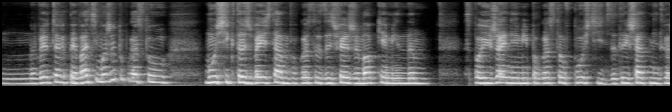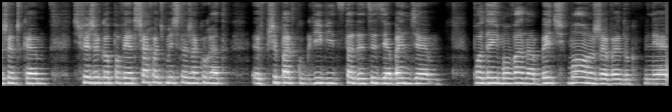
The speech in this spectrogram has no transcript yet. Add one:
mm, wyczerpywać i może po prostu musi ktoś wejść tam po prostu ze świeżym okiem, innym spojrzeniem i po prostu wpuścić do tej szatni troszeczkę świeżego powietrza, choć myślę, że akurat w przypadku Gliwic ta decyzja będzie podejmowana być może według mnie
